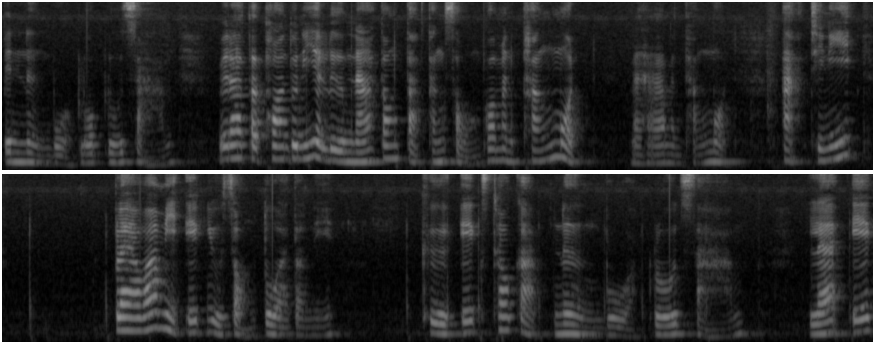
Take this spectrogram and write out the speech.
เป็น1บวกลบรูท3 เวลาตัดทอนตัวนี้อย่าลืมนะ ต้องตัดทั้ง2เพราะมันทั้งหมดนะคะมันทั้งหมดอะทีนี้ แปลว่ามี x อยู่ 2 ตัวตอนนี้ คือ x เท่ากับ 1 บวกรูท3และ x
